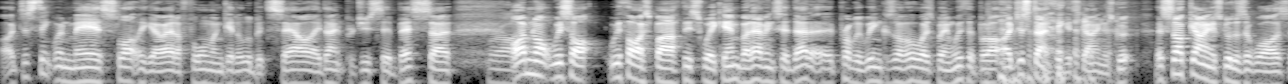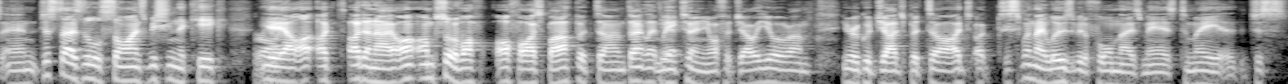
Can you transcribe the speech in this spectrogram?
I just think when mares slightly go out of form and get a little bit sour, they don't produce their best. So right. I'm not with, with Ice Bath this weekend, but having said that, it probably win because I've always been with it. But I, I just don't think it's going as good. It's not going as good as it was, and just those little signs, missing the kick. Right. Yeah, I, I, I, don't know. I, am sort of off off Ice Bath, but um, don't let me yeah. turn you off it, Joey. You're um, you're a good judge, but uh, I, just when they lose a bit of form, those mares, to me, it just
